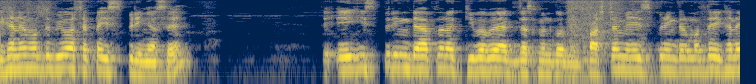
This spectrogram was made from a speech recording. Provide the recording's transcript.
এখানের মধ্যে ভিউয়ার্স একটা স্প্রিং আছে। তো এই স্প্রিংটা আপনারা কীভাবে অ্যাডজাস্টমেন্ট করবেন? ফার্স্ট টাইম এই স্প্রিংটার মধ্যে এখানে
